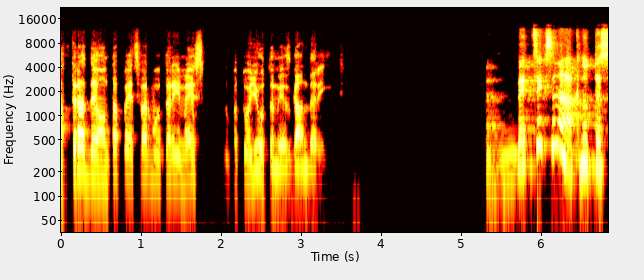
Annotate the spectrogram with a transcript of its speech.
atrade, un tāpēc varbūt arī mēs par to jūtamies gandarīti. Bet cik sanāk nu, tas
